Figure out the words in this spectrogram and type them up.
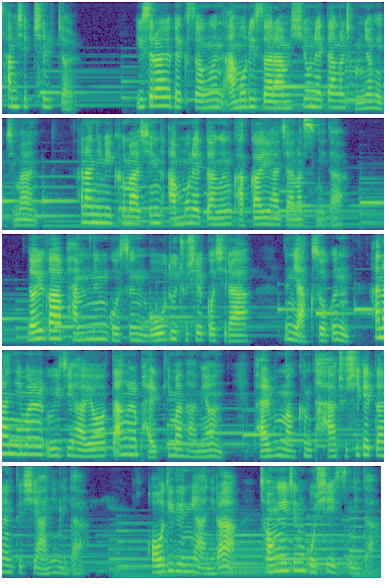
37절. 이스라엘 백성은 아모리 사람 시온의 땅을 점령했지만 하나님이 금하신 암몬의 땅은 가까이 하지 않았습니다. 너희가 밟는 곳은 모두 주실 것이라는 약속은 하나님을 의지하여 땅을 밟기만 하면 밟은 만큼 다 주시겠다는 뜻이 아닙니다. 어디든이 아니라 정해진 곳이 있습니다.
